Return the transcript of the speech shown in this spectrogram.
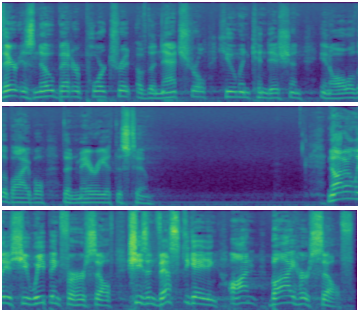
There is no better portrait of the natural human condition in all of the Bible than Mary at this tomb. Not only is she weeping for herself, she's investigating on by herself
